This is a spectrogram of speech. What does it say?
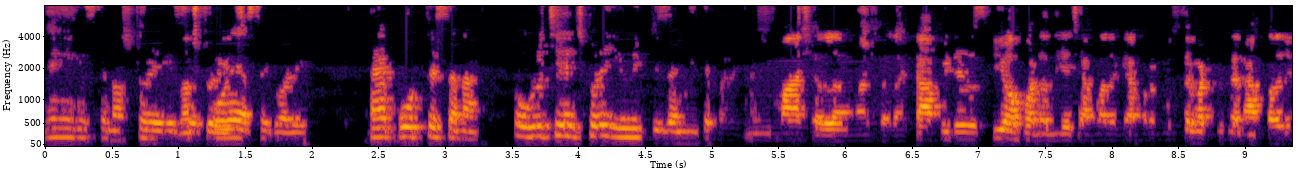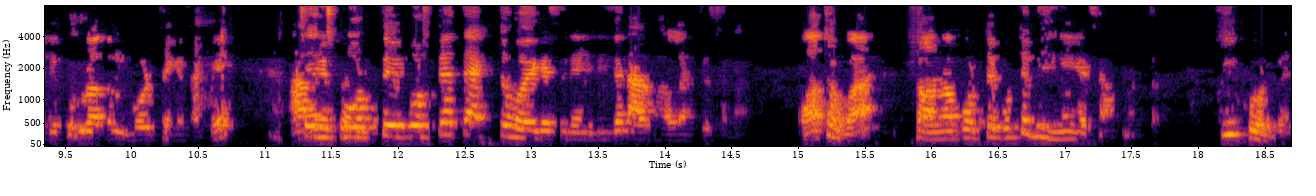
ভেঙে গেছে নষ্ট হয়ে গেছে পড়ে আছে ঘরে। হ্যাঁ পড়তেছে না। ওগুলো চেঞ্জ করে ইউনিক ডিজাইন নিতে পারে। মাশাল্লাহ মাশাল্লাহ কাপিটের কি অফারটা দিয়েছে আপনাদেরকে? আপনারা বুঝতে পারতেছেন আপনারা যদি পুরাতন গোল্ড থেকে থাকে আপনি পড়তে পড়তে ত্যাক্ত হয়ে গেছেন এই ডিজাইন আর ভালো লাগতেছে না। অথবা স্বর্ণ পড়তে পড়তে ভেঙে গেছে আপনারটা। কি করবেন?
